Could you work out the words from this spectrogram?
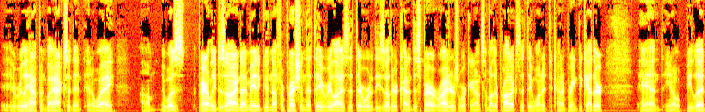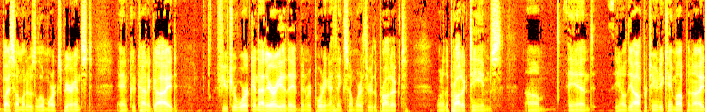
It really happened by accident in a way. Um, it was apparently designed. I made a good enough impression that they realized that there were these other kind of disparate writers working on some other products that they wanted to kind of bring together, and you know be led by someone who was a little more experienced and could kind of guide future work in that area. They had been reporting, I think, somewhere through the product, one of the product teams, um, and you know the opportunity came up, and I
